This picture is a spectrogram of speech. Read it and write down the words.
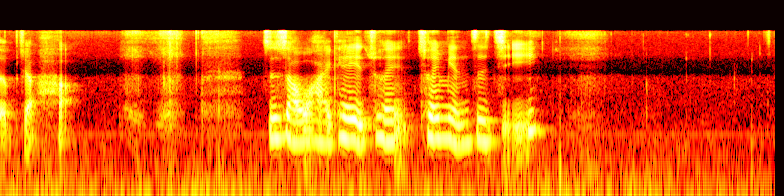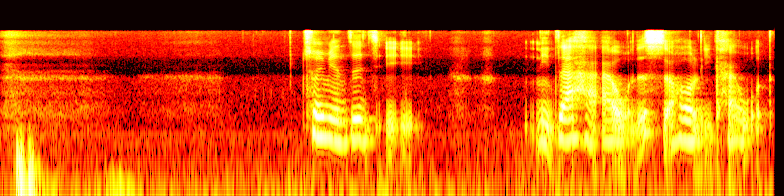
了比较好？至少我还可以催催眠自己。催眠自己，你在还爱我的时候离开我的。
